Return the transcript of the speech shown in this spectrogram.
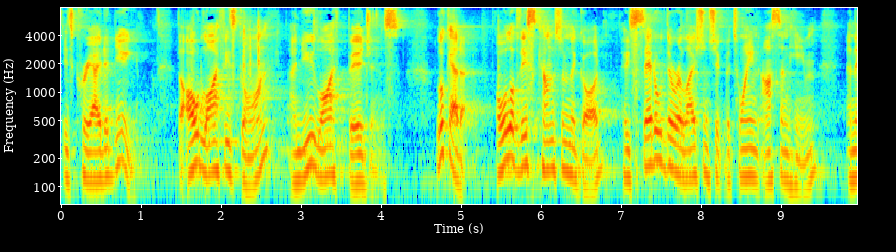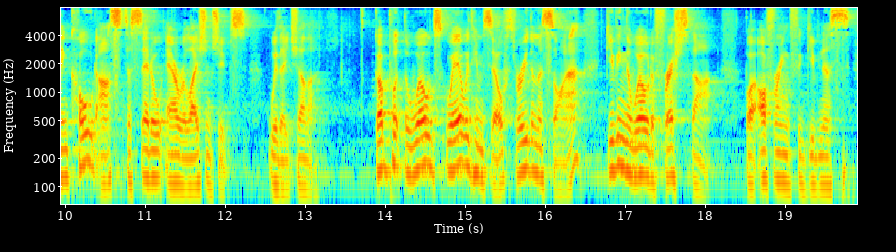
is created new. The old life is gone, a new life burgeons. Look at it. All of this comes from the God who settled the relationship between us and Him and then called us to settle our relationships with each other. God put the world square with Himself through the Messiah, giving the world a fresh start by offering forgiveness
